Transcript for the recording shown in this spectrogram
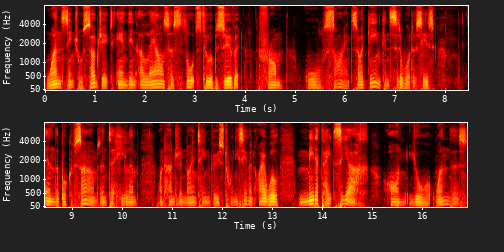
one central subject and then allows his thoughts to observe it from all sides. So again, consider what it says in the book of Psalms in Tehillim 119 verse 27. I will meditate, siach, on your wonders.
